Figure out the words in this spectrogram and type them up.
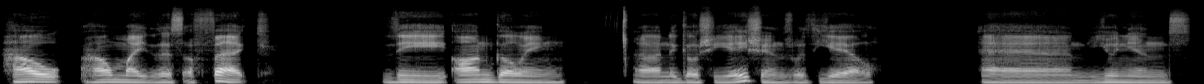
how how might this affect the ongoing uh, negotiations with Yale and unions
